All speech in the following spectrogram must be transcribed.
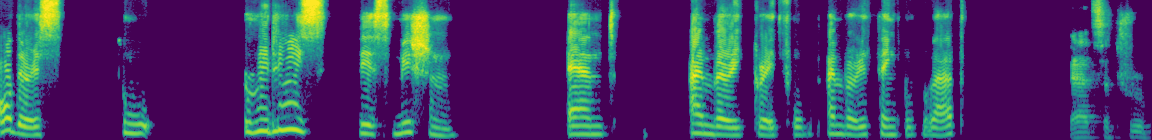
others to release this mission. And I'm very grateful. I'm very thankful for that. That's a true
